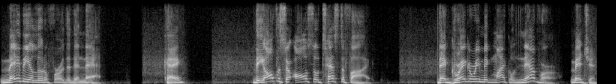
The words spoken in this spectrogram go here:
maybe a little further than that. Okay? The officer also testified that Gregory McMichael never mentioned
